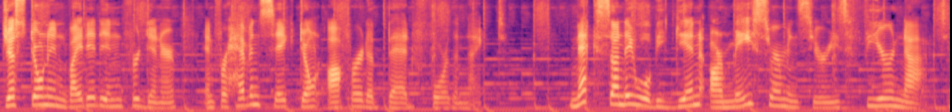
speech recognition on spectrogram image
Just don't invite it in for dinner, and for heaven's sake, don't offer it a bed for the night. Next Sunday, we'll begin our May sermon series, Fear Not.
